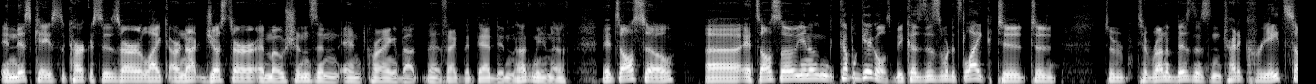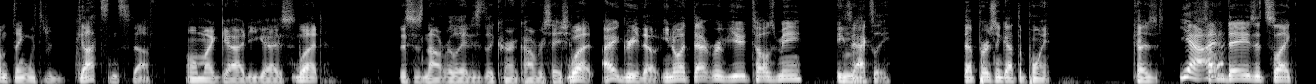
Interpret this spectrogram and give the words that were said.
in this case the carcasses are like are not just our emotions and and crying about the fact that dad didn't hug me enough. It's also uh it's also you know a couple giggles because this is what it's like to to to to run a business and try to create something with your guts and stuff Oh my god, you guys. what This is not related to the current conversation. What? I agree though. You know what that review tells me? Hmm. Exactly. That person got the point. Cuz Yeah, I- some days it's like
